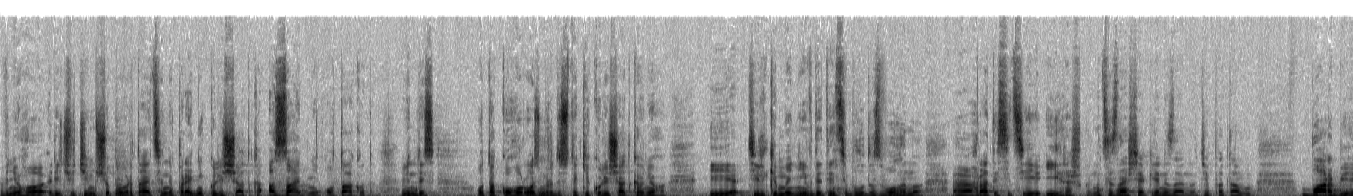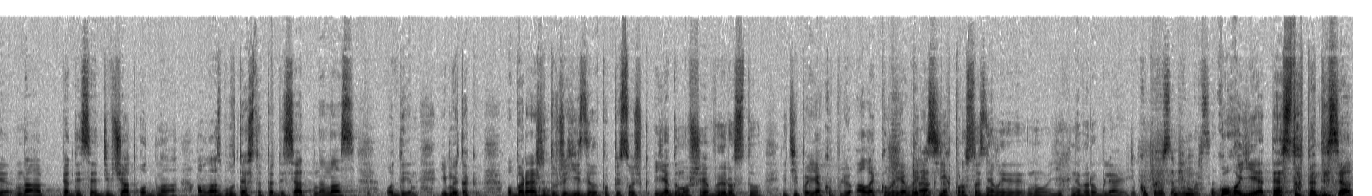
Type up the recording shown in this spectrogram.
В нього річ у тім, що повертається не передні коліщатка, а задні. Отак от. Він десь отакого розміру, десь такі коліщатка в нього. І тільки мені в дитинці було дозволено е, гратися цією іграшкою. Ну, це знаєш, як я не знаю, ну, типу там. Барбі на 50 дівчат одна, а в нас був Т-150 на нас один. І ми так обережно дуже їздили по пісочку. І я думав, що я виросту, і типу я куплю. Але коли я виріс, їх просто зняли, ну їх не виробляють. Я купив собі У кого є Т-150,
